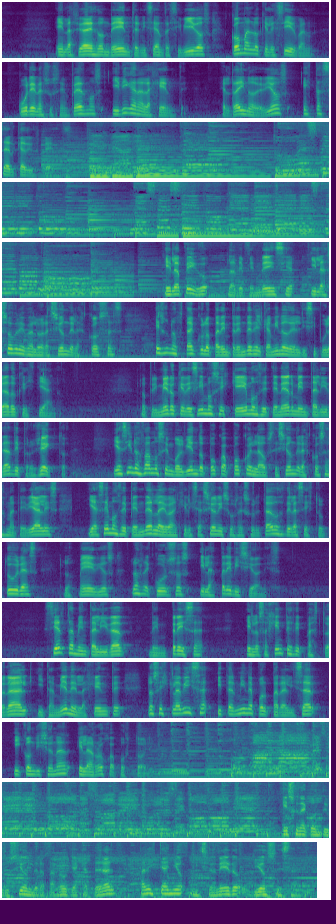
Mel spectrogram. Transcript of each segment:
En las ciudades donde entren y sean recibidos, coman lo que les sirvan, curen a sus enfermos y digan a la gente, el reino de Dios está cerca de ustedes. Que me aliente tu espíritu, necesito que me este valor. El apego, la dependencia y la sobrevaloración de las cosas es un obstáculo para emprender el camino del discipulado cristiano. Lo primero que decimos es que hemos de tener mentalidad de proyecto, y así nos vamos envolviendo poco a poco en la obsesión de las cosas materiales y hacemos depender la evangelización y sus resultados de las estructuras, los medios, los recursos y las previsiones. Cierta mentalidad de empresa en los agentes de pastoral y también en la gente nos esclaviza y termina por paralizar y condicionar el arrojo apostólico. Es una contribución de la parroquia catedral para este año misionero diocesano.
